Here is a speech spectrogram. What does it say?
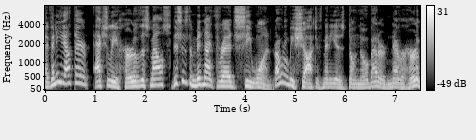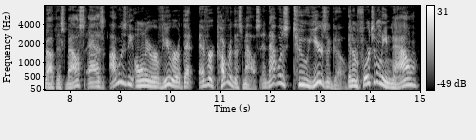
Have any out there actually heard of this mouse? This is the Midnight Thread C1. I wouldn't be shocked if many of you don't know about or never heard about this mouse, as I was the only reviewer that ever covered this mouse, and that was two years ago. And unfortunately now,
